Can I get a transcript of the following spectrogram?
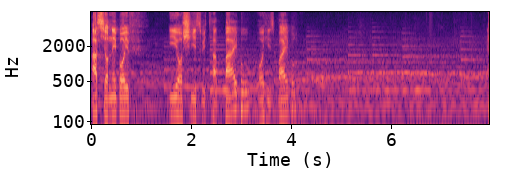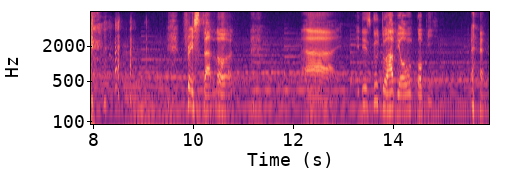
Ask your neighbor if he or she is with her Bible or his Bible. Praise the Lord. Ah, it is good to have your own copy.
